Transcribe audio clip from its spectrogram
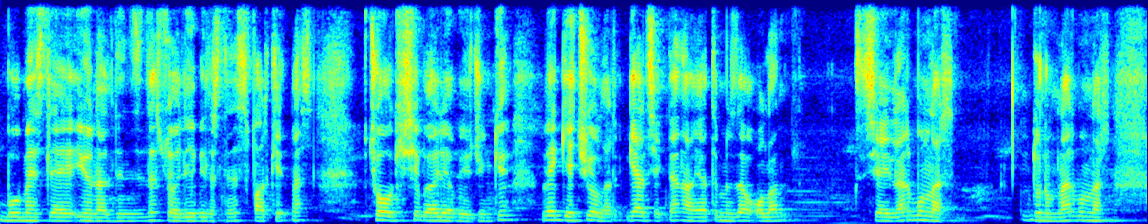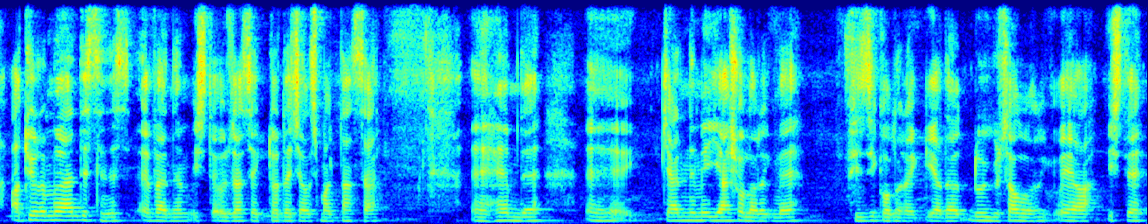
bu mesleğe yöneldiğinizi de söyleyebilirsiniz. Fark etmez. Çoğu kişi böyle yapıyor çünkü ve geçiyorlar. Gerçekten hayatımızda olan şeyler bunlar. Durumlar bunlar. Atıyorum mühendissiniz. Efendim işte özel sektörde çalışmaktansa e, hem de e, kendimi yaş olarak ve fizik olarak ya da duygusal olarak veya işte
